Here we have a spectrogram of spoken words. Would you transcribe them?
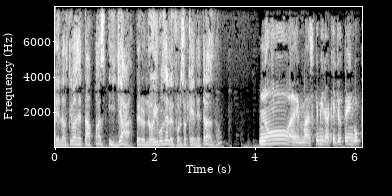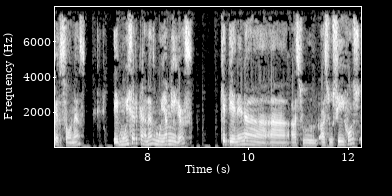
eh, las últimas etapas y ya, pero no vimos el esfuerzo que hay detrás, ¿no? No, además que mira que yo tengo personas eh, muy cercanas, muy amigas, que tienen a, a, sus hijos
